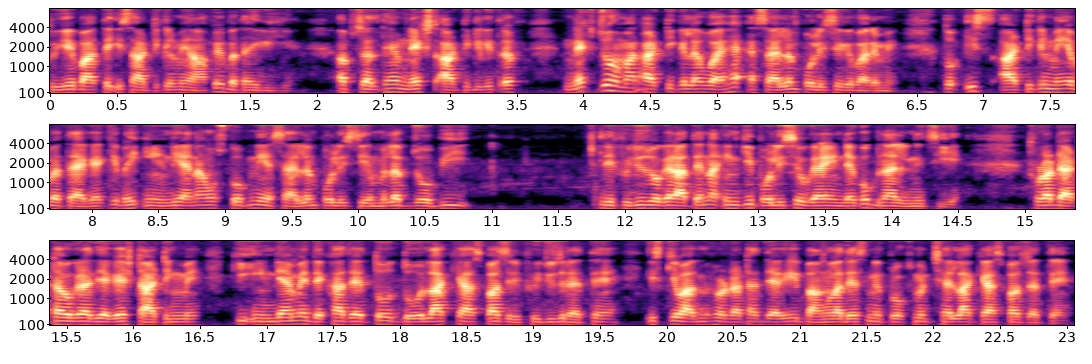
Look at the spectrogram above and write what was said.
तो ये बातें इस आर्टिकल में यहाँ पे बताई गई है अब चलते हैं हम नेक्स्ट आर्टिकल की तरफ़। नेक्स्ट जो हमारा आर्टिकल है, वो है असैलम पॉलिसी के बारे में। तो इस आर्टिकल में ये बताया गया कि भाई इंडिया ना उसको अपनी असैलम पॉलिसी मतलब जो भी रिफ्यूजीज वगैरह आते हैं ना, इनकी पॉलिसी वगैरह इंडिया को बना लेनी चाहिए। थोड़ा डाटा वगैरह दिया गया स्टार्टिंग में कि इंडिया में देखा जाए तो दो लाख के आसपास रिफ्यूजीज रहते हैं। इसके बाद में थोड़ा डाटा दिया गया बांग्लादेश में अप्रोक्सीमेट छः लाख के आसपास रहते हैं।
